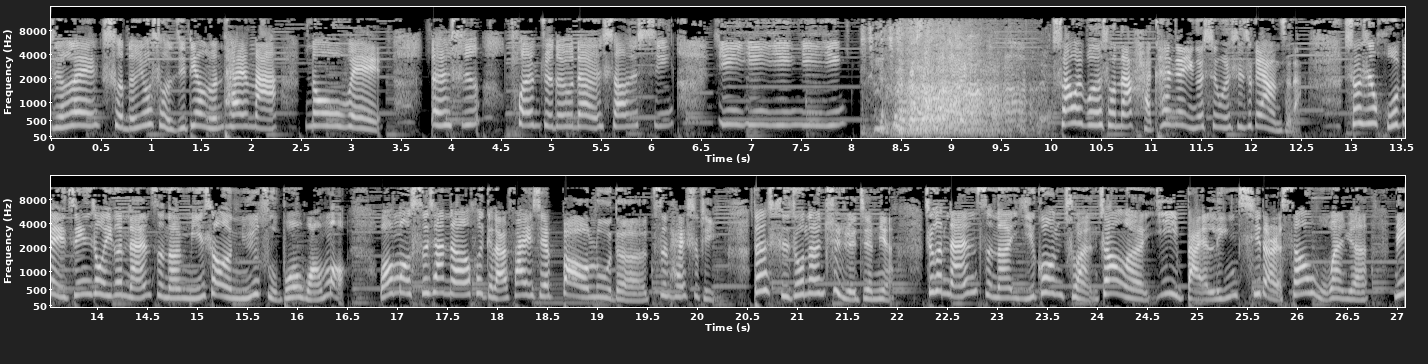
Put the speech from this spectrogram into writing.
人类舍得用手机垫轮胎吗？No way！但是突然觉得有点伤心，嘤嘤嘤嘤嘤。刷微博的时候呢，还看见一个新闻是这个样子的，说是湖北荆州一个男子呢迷上了女主播王某，王某私下呢会给他发一些暴露的自拍视频，但始终呢拒绝见面。这个男子呢一共转账了一百零七点三五万元。民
